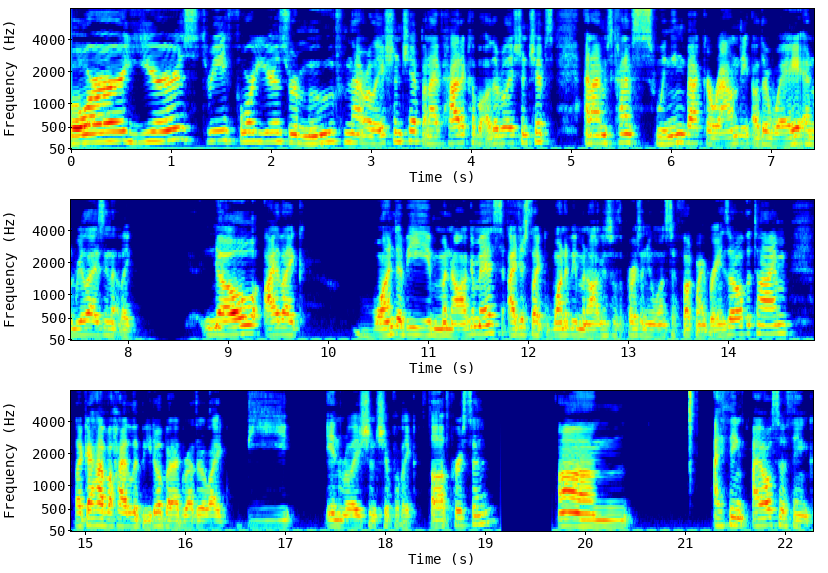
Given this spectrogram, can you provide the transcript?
four years, three, four years removed from that relationship, and I've had a couple other relationships, and I'm kind of swinging back around the other way and realizing that, like, no, I like want to be monogamous. I just like want to be monogamous with a person who wants to fuck my brains out all the time. Like, I have a high libido, but I'd rather like be in relationship with like a person. Um, I think I also think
